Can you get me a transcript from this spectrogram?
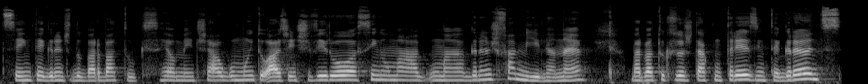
ser integrante do Barbatux. Realmente é algo muito. A gente virou assim uma, uma grande família, né? O Barbatux hoje está com 13 integrantes.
